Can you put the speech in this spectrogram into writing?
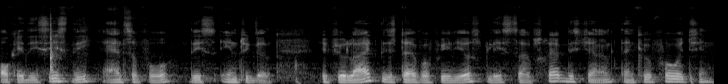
okay this is the answer for this integral. If you like this type of videos please subscribe this channel. Thank you for watching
